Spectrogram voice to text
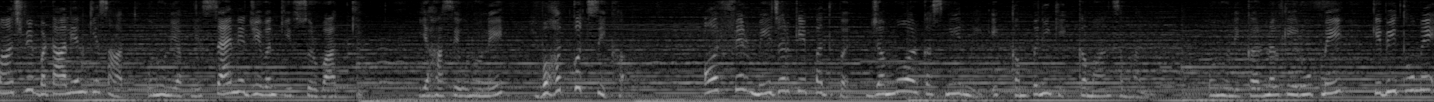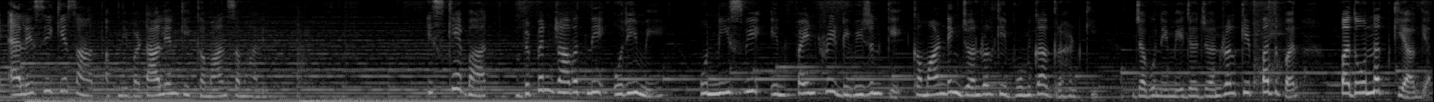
पांचवी बटालियन के साथ उन्होंने अपने सैन्य जीवन की शुरुआत की। यहाँ से उन्होंने बहुत कुछ सीखा और फिर मेजर के पद पर जम्मू और कश्मीर में एक कंपनी की कमान संभाली। उन्होंने कर्नल के रूप में किबीथू में एलएसी के साथ अपनी बटालियन की कमान संभाली। इसके बाद विपिन रावत ने उरी में 19वीं इन्फेंट्री डिवीज़न के कमांडिंग जनरल की भूमिका ग्रहण की, जब उन्हें मेजर जनरल के पद पर पदोन्नत किया गया।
